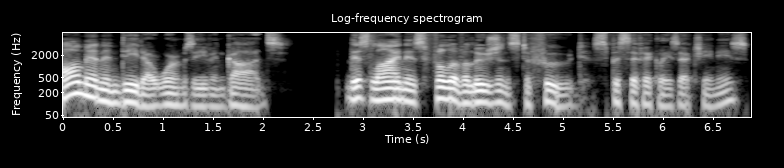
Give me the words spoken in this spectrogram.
All men indeed are worms, even gods. This line is full of allusions to food, specifically zucchinis,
